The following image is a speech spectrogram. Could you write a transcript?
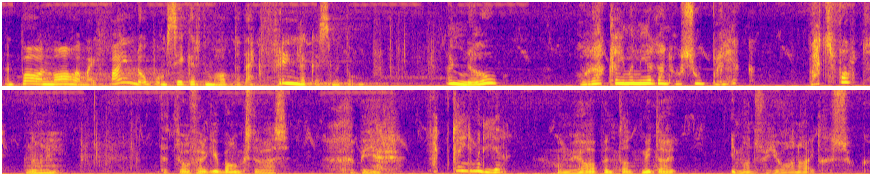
En pa en ma hou my fyn dop om seker te maak dat ek vriendelik is met hom. En nou, hoe raak klein meneer dan nou so bleek? Wat's fout? Nou nee. Dit sou vir die bangste was gebeur. Wat klein meneer? Om Jaap en tant Mita het iemand vir Johanna uitgesoek.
